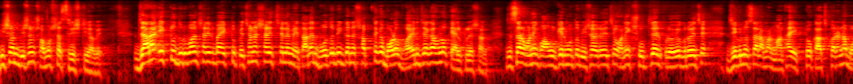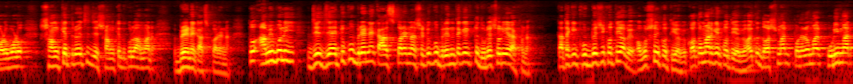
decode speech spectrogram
ভীষণ ভীষণ সমস্যার সৃষ্টি হবে। যারা একটু দুর্বল শারীর বা একটু পেছনের শারীর ছেলে মেয়ে, তাদের ভৌত বিজ্ঞানের সব থেকে বড় ভয়ের জায়গা হলো ক্যালকুলেশন যে স্যার অনেক অঙ্কের মতো বিষয় রয়েছে, অনেক সূত্রের প্রয়োগ রয়েছে, যেগুলো স্যার আমার মাথায় একটু কাজ করে না, বড় বড় সংকেত রয়েছে, যে সংকেতগুলো আমার ব্রেনে কাজ করে না। তো আমি বলি যে যেটুকু ব্রেনে কাজ করে না, সেটুকু ব্রেন থেকে একটু দূরে সরিয়ে রাখো না। তাতে কি খুব বেশি ক্ষতি হবে? অবশ্যই ক্ষতি হবে। কত মার্কের ক্ষতি হবে? হয়তো দশ মার্ক, পনেরো মার্ক, কুড়ি মার্ক,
